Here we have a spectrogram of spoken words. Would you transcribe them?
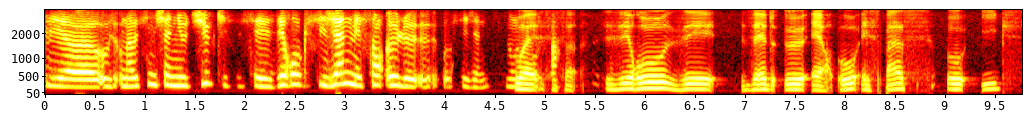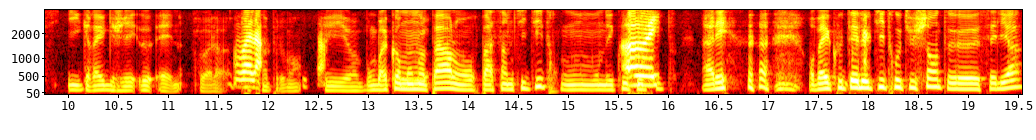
c'est euh, on a aussi une chaîne YouTube qui c'est zéro oxygène mais sans e le e, oxygène. Donc, Ouais, c'est ça. 0 Z Z E R O espace O X Y G E N. Voilà, tout Voilà, simplement. c'est ça. Et euh, bon bah comme on en parle, on repasse un petit titre, on, on écoute Ah le titre. Allez, on va écouter le titre où tu chantes, euh, Célia,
